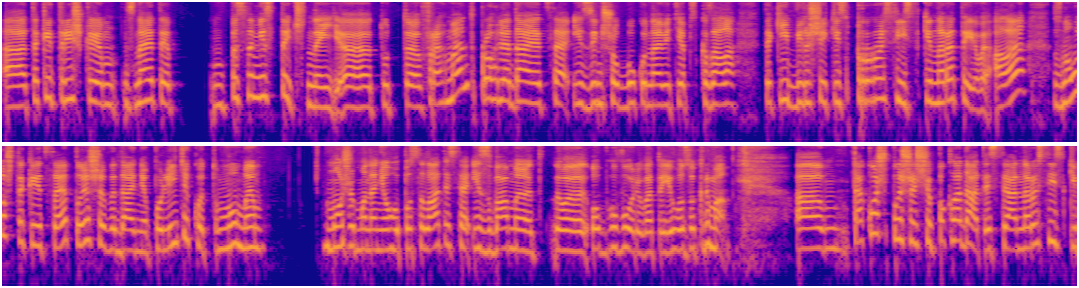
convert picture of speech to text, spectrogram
е, такий трішки знаєте. Песимістичний е, тут е, фрагмент проглядається, і з іншого боку, навіть я б сказала, такі більш якісь проросійські наративи. Але знову ж таки це пише видання політико, тому ми можемо на нього посилатися і з вами е, обговорювати його. Зокрема, Ем, також пише, що покладатися на російські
